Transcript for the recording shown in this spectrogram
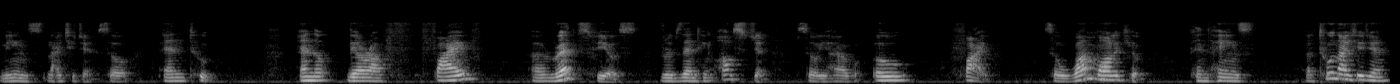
means nitrogen, so N2. And there are five uh, red spheres representing oxygen. So you have O5. So one molecule contains uh, two nitrogen,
